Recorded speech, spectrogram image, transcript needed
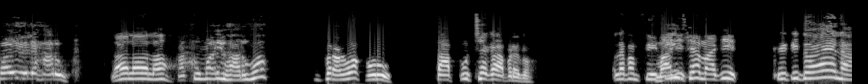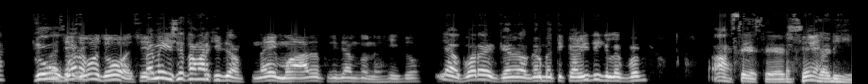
મળ્યું એટલે સારું લા લા લા. કાતું મળ્યું સારું હો. હળવા કરું તાપવું છે કે આપણે તો. એટલે પણ પેટી છે માજી. પેટી તો હે ને. જોવું જો જો તમે ઈશે તમારે ખીજામ. નહીં મારે ખીજામ તો નહીં જો. લે બરે ઘેર અગરબત્તી કરી હતી કે લગભગ? આ છે શેડ છે. ચડી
